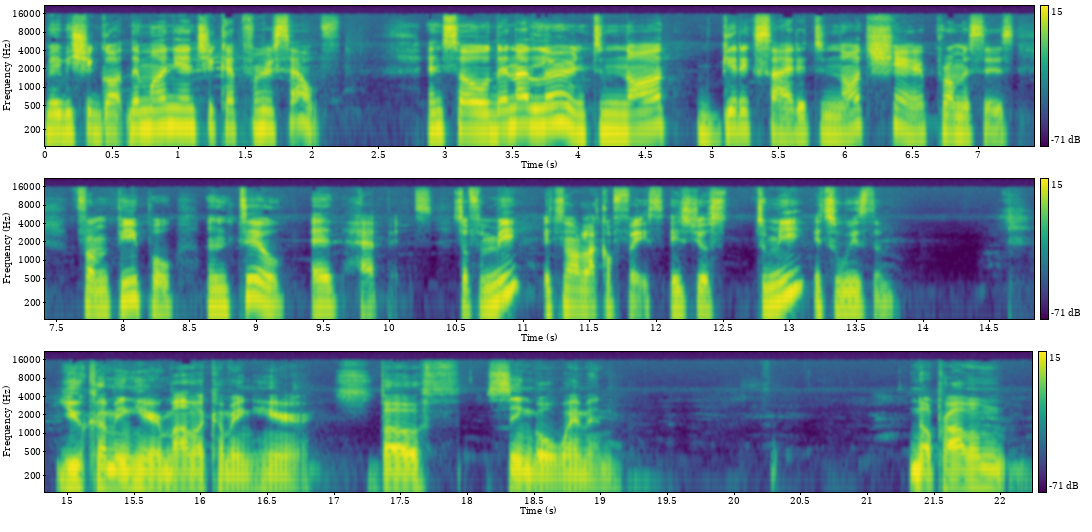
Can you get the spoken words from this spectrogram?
Maybe she got the money and she kept for herself. And so then I learned to not get excited, to not share promises from people until it happens. So for me, it's not lack of faith. It's just to me, it's wisdom. You coming here, Mama coming here, both single women. No problem.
